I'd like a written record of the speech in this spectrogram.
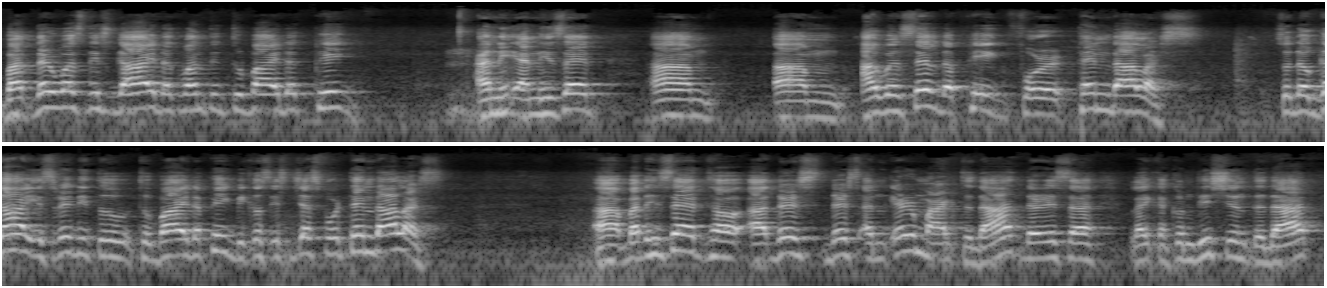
But there was this guy that wanted to buy that pig, and he, and he said, um, um, I will sell the pig for $10. So the guy is ready to, to buy the pig because it's just for $10. Uh, but he said, so, uh, there's, there's an earmark to that. There is a, like a condition to that.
